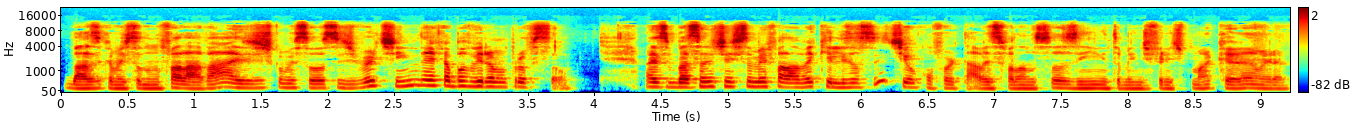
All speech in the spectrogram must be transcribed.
basicamente todo mundo falava, ah, a gente começou se divertindo e acabou virando uma profissão. Mas bastante gente também falava que eles não se sentiam confortáveis falando sozinho, também diferente de uma câmera.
